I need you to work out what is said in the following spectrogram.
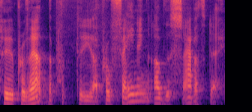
to prevent the, the uh, profaning of the Sabbath day.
